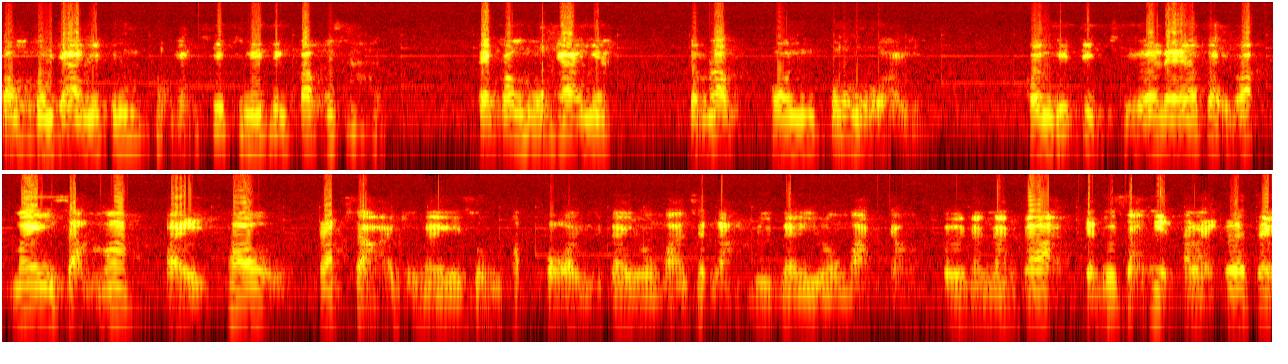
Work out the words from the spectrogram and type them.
กล่องห่วงใยนี้เป็นของยางชีพชนิดหนึ่งก็ไม่ใช่แต่กล่องห่วงใยเนี่ยสำหรับคนป่วย คนที่ติดเชื้อแล้วแต่ว่าไม่สามารถไปเข้ารักษาอยู่ในศูนย์พักคอยอยู่ในโรงพยาบาลสนามอยู่ในโรงพยาบาลจังเภอนั้นๆได้จะด้วยสาเหตุอะไรก็แล้วแต่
